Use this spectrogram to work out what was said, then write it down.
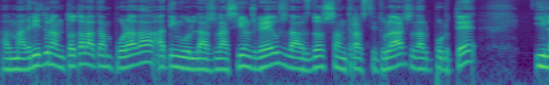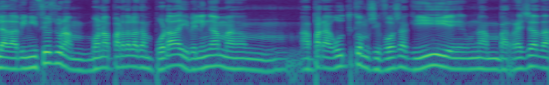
El Madrid durant tota la temporada ha tingut les lesions greus dels dos centrals titulars, del porter i la de Vinícius durant bona part de la temporada i Bellingham ha, ha aparegut com si fos aquí una barreja de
